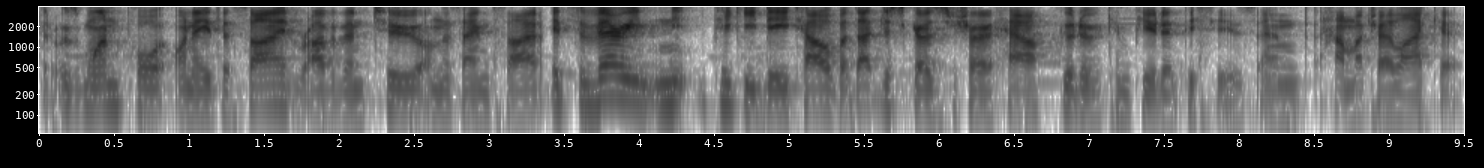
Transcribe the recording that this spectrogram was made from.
that it was one port on either side rather than two on the same side. It's a very nitpicky detail, but that just goes to show how good of a computer this is and how much I like it.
